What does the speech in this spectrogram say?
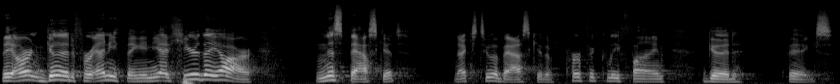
They aren't good for anything, and yet here they are in this basket, next to a basket of perfectly fine, good figs.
